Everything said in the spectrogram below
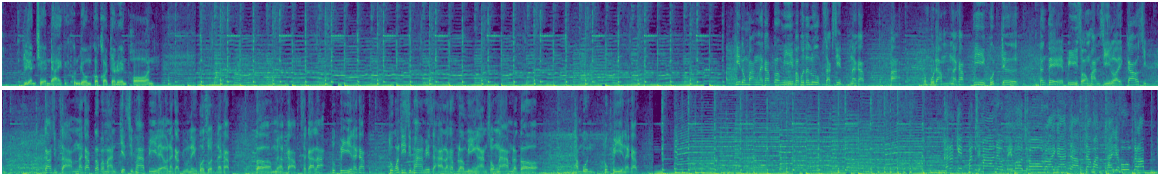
เรียนเชิญได้คุณโยมก็ขอเจริญพร ที่ดงบังนะครับก็มีพระพุทธรูปศักดิ์สิทธิ์นะครับพระหลวงปู่ดำนะครับที่ขุดเจอตั้งแต่ปี 2490 93 นะครับก็ประมาณ 75 ปีแล้วนะครับอยู่ในอุโบสถนะครับ ก็มากราบสการะทุกปีนะครับ ทุกวันที่ 15 เมษายนแล้วครับ เรามีงานส่งน้ำแล้วก็ทำบุญทุกปีนะครับ je oom krap.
